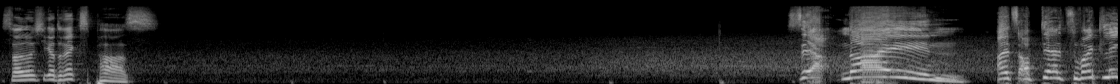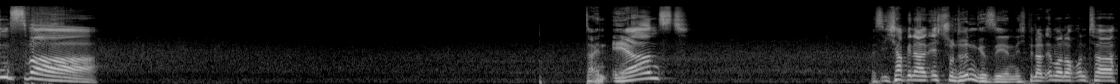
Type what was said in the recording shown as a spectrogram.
Das war ein richtiger Dreckspass. Sehr... Nein! Als ob der zu weit links war. Dein Ernst? Also ich habe ihn halt echt schon drin gesehen. Ich bin halt immer noch unter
